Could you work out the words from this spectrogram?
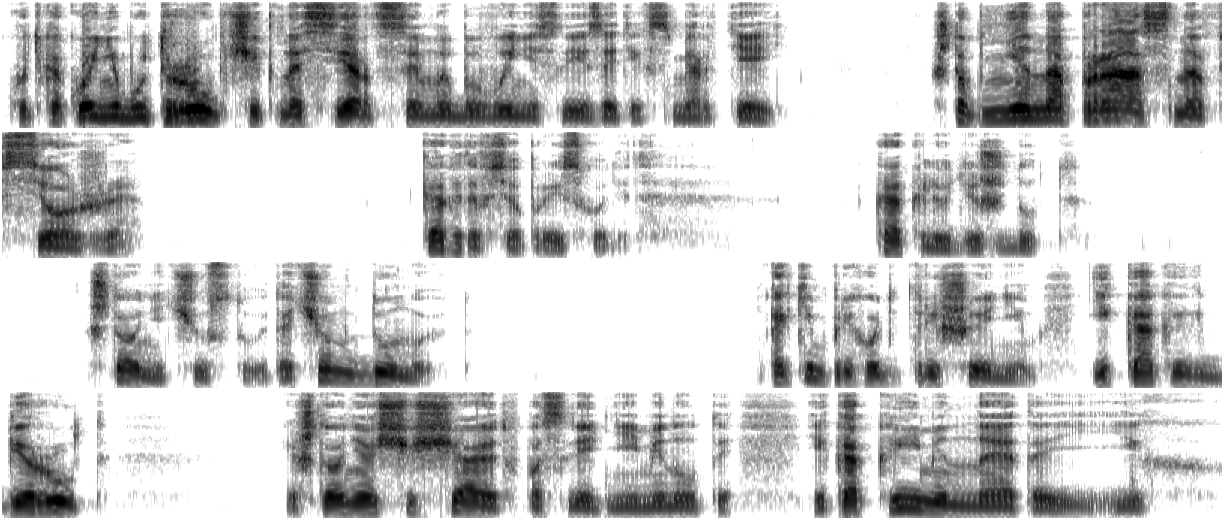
Хоть какой-нибудь рубчик на сердце мы бы вынесли из этих смертей, чтоб не напрасно все же. Как это все происходит? Как люди ждут? Что они чувствуют? О чем думают? Каким приходит решением? И как их берут? И что они ощущают в последние минуты? И как именно это их...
